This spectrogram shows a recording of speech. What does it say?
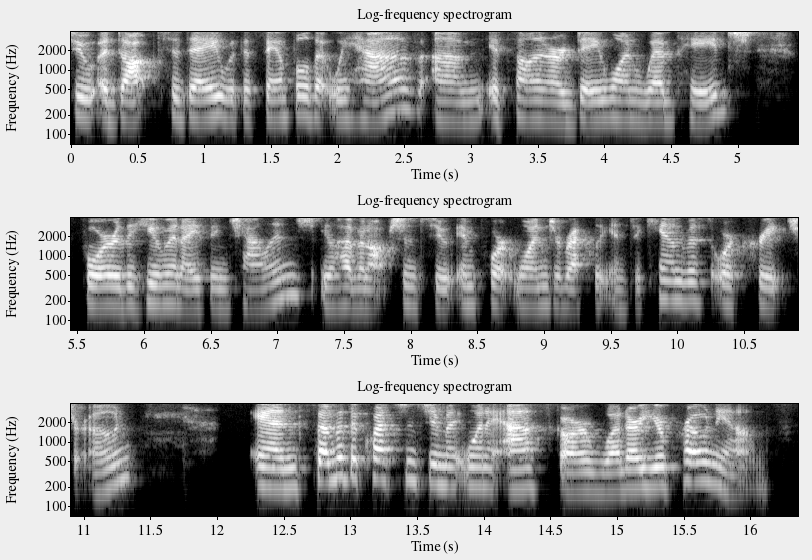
to adopt today with a sample that we have. Um, it's on our day one web page for the humanizing challenge. You'll have an option to import one directly into Canvas or create your own. And some of the questions you might want to ask are, what are your pronouns?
